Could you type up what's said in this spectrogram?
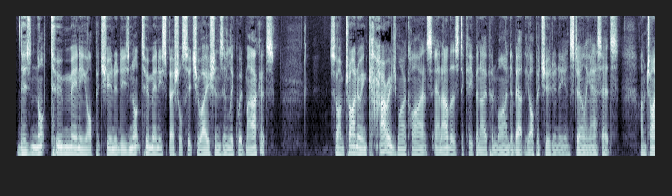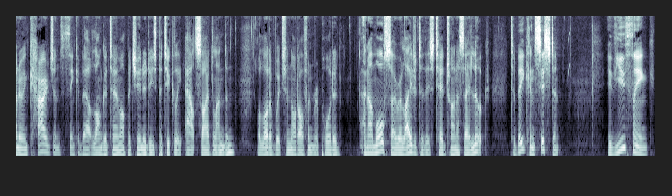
there's not too many opportunities, not too many special situations in liquid markets. So I'm trying to encourage my clients and others to keep an open mind about the opportunity in sterling assets. I'm trying to encourage them to think about longer term opportunities, particularly outside London, a lot of which are not often reported. And I'm also related to this, Ted, trying to say, look, to be consistent, if you think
